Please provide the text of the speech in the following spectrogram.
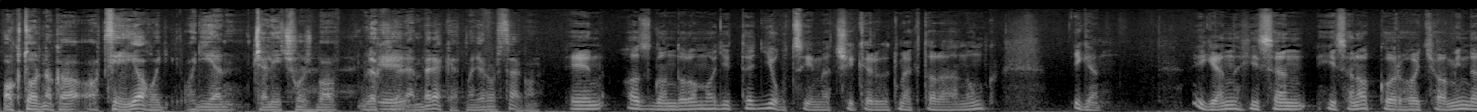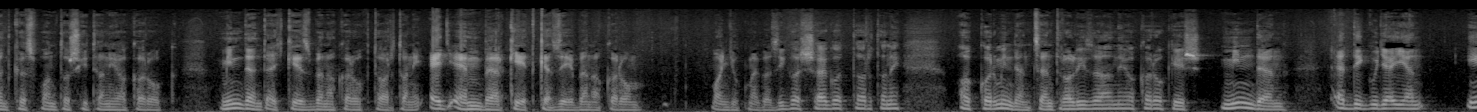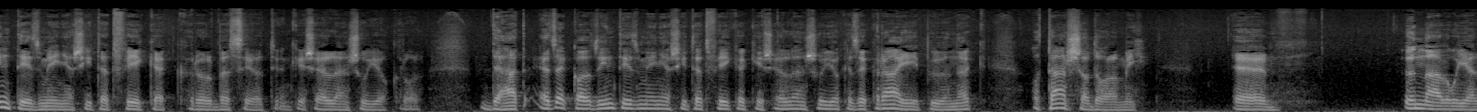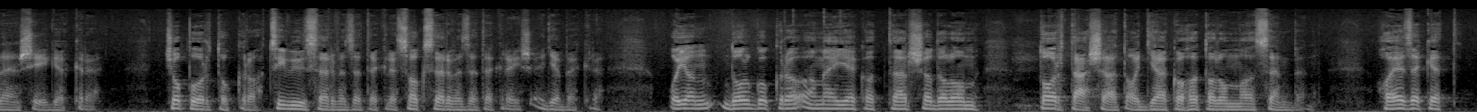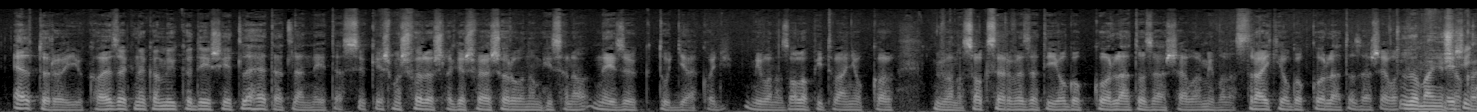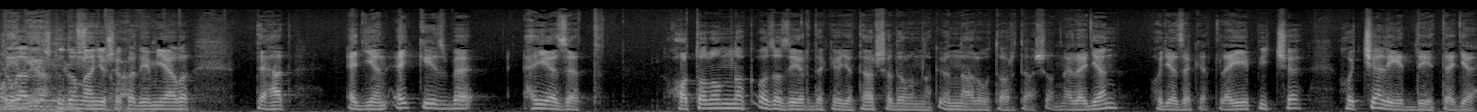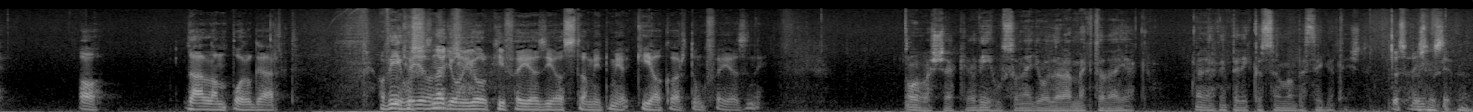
aktornak a, a célja, hogy, hogy ilyen cselédsorsba lökjél embereket Magyarországon? Én azt gondolom, hogy itt egy jó címet sikerült megtalálnunk. Igen. Igen, hiszen, hiszen akkor, hogyha mindent központosítani akarok, mindent egy kézben akarok tartani, egy ember két kezében akarom mondjuk meg az igazságot tartani, akkor minden centralizálni akarok, és minden, eddig ugye ilyen intézményesített fékekről beszéltünk, és ellensúlyokról. De hát ezek az intézményesített fékek és ellensúlyok, ezek ráépülnek a társadalmi eh, önálló jelenségekre csoportokra, civil szervezetekre, szakszervezetekre és egyebekre. Olyan dolgokra, amelyek a társadalom tartását adják a hatalommal szemben. Ha ezeket eltöröljük, ha ezeknek a működését lehetetlenné tesszük, és most fölösleges felsorolnom, hiszen a nézők tudják, hogy mi van az alapítványokkal, mi van a szakszervezeti jogok korlátozásával, mi van a sztrájk jogok korlátozásával, tudományos és így tovább, és tudományos akadémiával. Tehát egy ilyen egykézbe helyezett hatalomnak az az érdeke, hogy a társadalomnak önálló tartása ne legyen, hogy ezeket leépítse, hogy cseléddé tegye az állampolgárt. A v Úgyhogy ez nagyon jól kifejezi azt, amit mi ki akartunk fejezni. Olvassák el, V21 oldalán megtalálják. Önöknek pedig köszönöm a beszélgetést. Köszönjük, köszönjük szépen.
